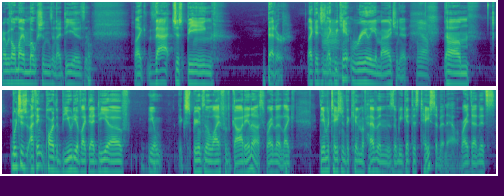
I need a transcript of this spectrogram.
right, with all my emotions and ideas and like that just being better. Like it just like we can't really imagine it Yeah. um, which is I think part of the beauty of like the idea of you know experiencing the life of God in us, right? That like the invitation to the kingdom of heaven is that we get this taste of it now, right? That it's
